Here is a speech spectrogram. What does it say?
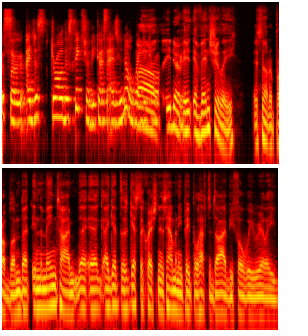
So I just draw this picture because, as you know, when well, you, draw- you know, it, eventually it's not a problem. But in the meantime, uh, I get the guess the question is how many people have to die before we really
